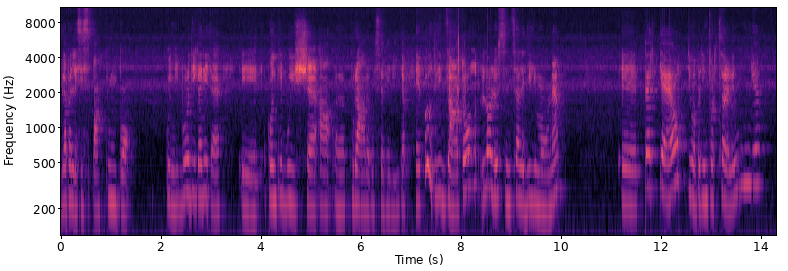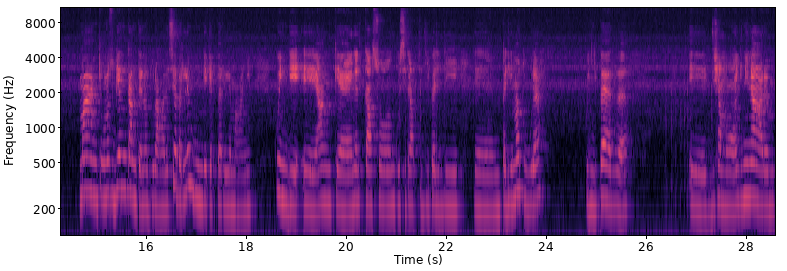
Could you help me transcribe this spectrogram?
la, pelle, si spacchi un po'. Quindi il burro di karité eh, contribuisce a eh, curare queste ferite. E poi ho utilizzato l'olio essenziale di limone eh, perché è ottimo per rinforzare le unghie, ma anche uno sbiancante naturale sia per le unghie che per le mani quindi eh, anche nel caso in cui si tratti di pelli, eh, pelli mature, quindi per eh, diciamo, eliminare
